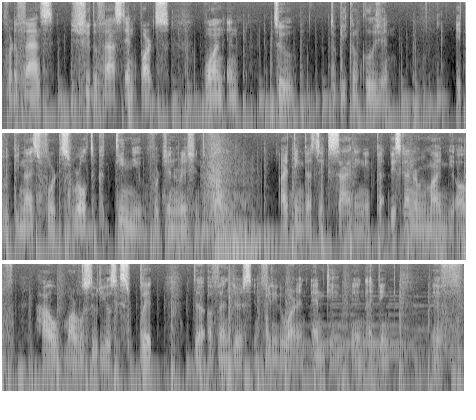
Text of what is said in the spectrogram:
For the fans, should the Fast 10 parts 1 and 2 to be conclusion. It would be nice for this world to continue for generation to come. I think that's exciting. It this kind of remind me of how Marvel Studios is split the Avengers Infinity War and Endgame and I think if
